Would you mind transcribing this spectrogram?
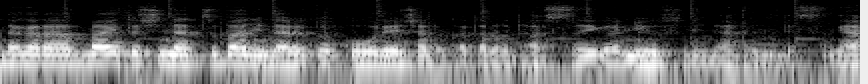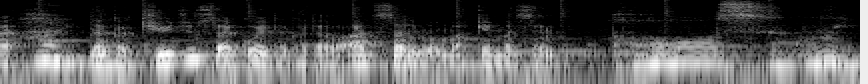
だから毎年夏場になると高齢者の方の脱水がニュースになるんですが、はい、なんか90歳超えた方は暑さにも負けません。はあすごい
